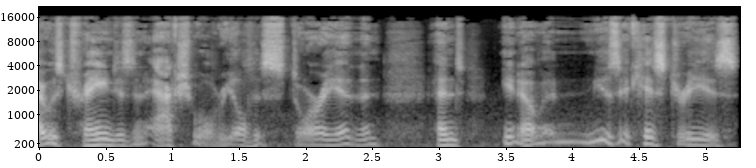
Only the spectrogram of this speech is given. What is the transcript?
I was trained as an actual real historian and and you know music history is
